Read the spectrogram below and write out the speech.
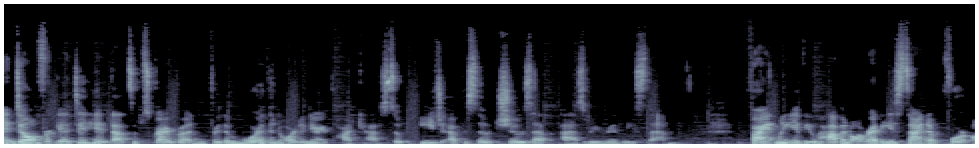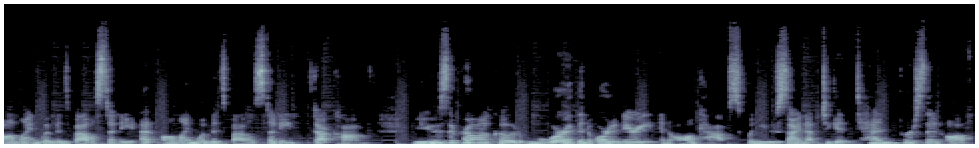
And don't forget to hit that subscribe button for the More Than Ordinary podcast so each episode shows up as we release them. Finally, if you haven't already, sign up for Online Women's Bible Study at onlinewomensbiblestudy.com. Use the promo code More Than Ordinary in all caps when you sign up to get 10% off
